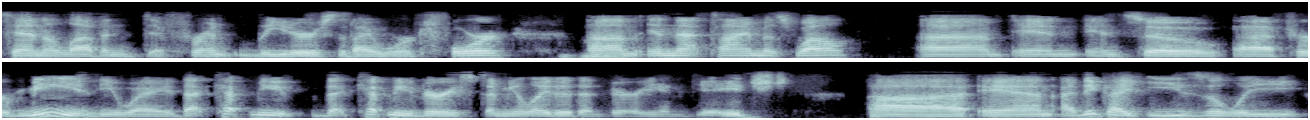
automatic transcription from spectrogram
10, 11 different leaders that I worked for mm-hmm. um, in that time as well. Um, and and so uh, for me anyway, that kept me that kept me very stimulated and very engaged. Uh, and I think I easily,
